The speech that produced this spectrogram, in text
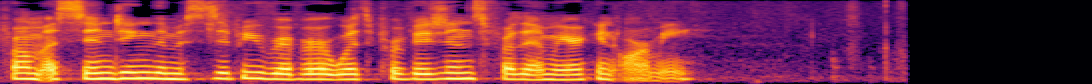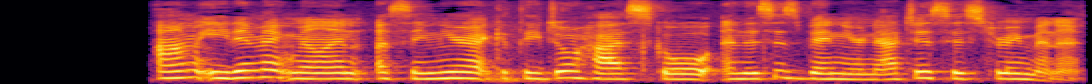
from ascending the Mississippi River with provisions for the American army. I'm Eden McMillan, a senior at Cathedral High School, and this has been your Natchez History Minute.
